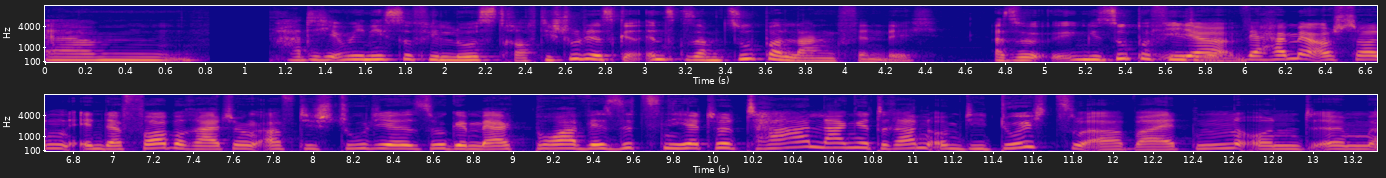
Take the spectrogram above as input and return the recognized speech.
ähm, hatte ich irgendwie nicht so viel Lust drauf. Die Studie ist insgesamt super lang, finde ich. Also irgendwie super viel. Ja, drin. wir haben ja auch schon in der Vorbereitung auf die Studie so gemerkt, boah, wir sitzen hier total lange dran, um die durchzuarbeiten. Und ähm,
